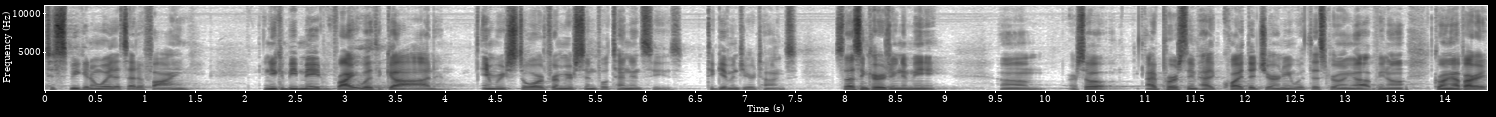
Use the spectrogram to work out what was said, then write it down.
to speak in a way that's edifying, and you can be made right with God and restored from your sinful tendencies to give into your tongues. So that's encouraging to me. Um, or so I personally have had quite the journey with this growing up. You know, growing up, I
